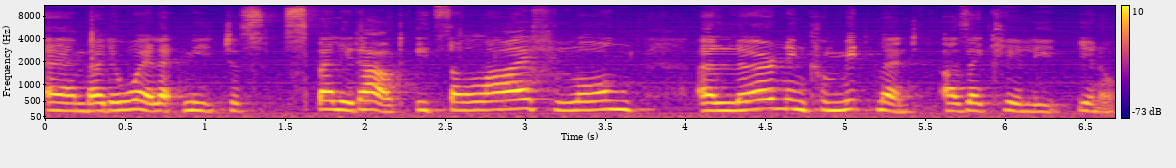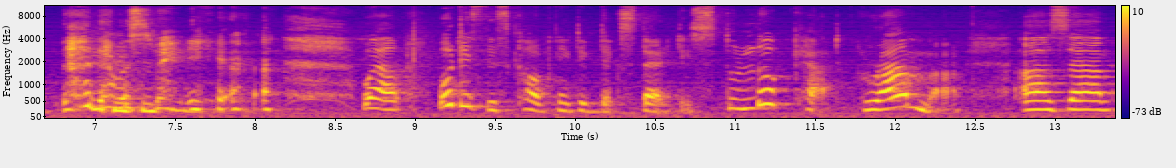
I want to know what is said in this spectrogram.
And by the way, let me just spell it out. It's a lifelong a learning commitment, as I clearly, you know, demonstrate here. well, what is this cognitive dexterity? It's to look at grammar as a,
